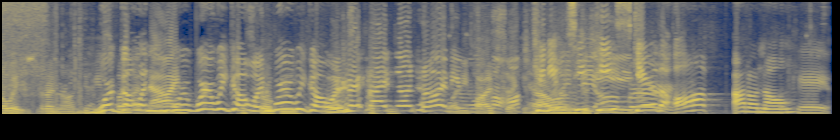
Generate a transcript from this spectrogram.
Oh wait, did I not give you We're spike? going. Now I- Where, where are we going? Where are we going? I don't know anymore. 25 but I'll seconds. Can you TP is scare the op? I don't know. Okay.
